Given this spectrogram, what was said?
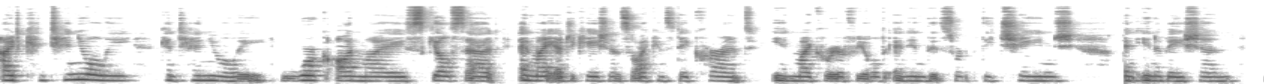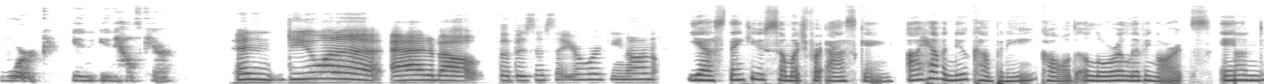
I continually continually work on my skill set and my education so I can stay current in my career field and in the sort of the change and innovation work in, in healthcare. And do you want to add about the business that you're working on? Yes, thank you so much for asking. I have a new company called Alora Living Arts, and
